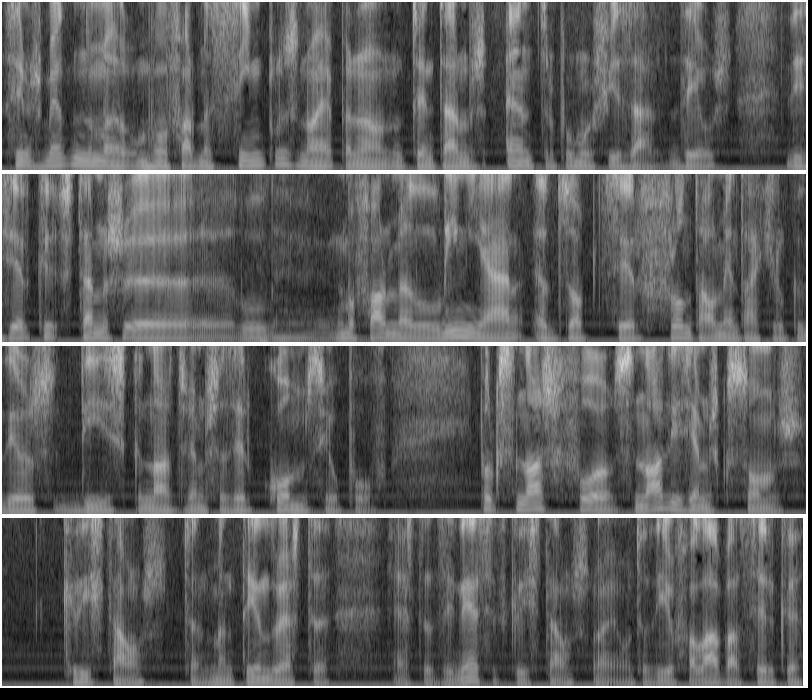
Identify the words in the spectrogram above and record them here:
Simplesmente numa uma forma simples, não é? Para não tentarmos antropomorfizar Deus, dizer que estamos uh, numa forma linear a desobedecer frontalmente àquilo que Deus diz que nós devemos fazer como seu povo. Porque se nós for, se nós dizemos que somos cristãos, portanto, mantendo esta esta desinência de cristãos, é? Outro dia eu falava acerca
